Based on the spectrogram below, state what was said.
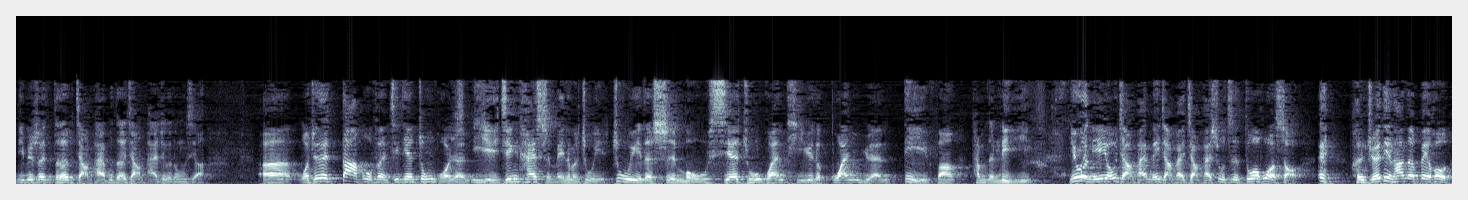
你比如说得奖牌不得奖牌这个东西啊，呃，我觉得大部分今天中国人已经开始没那么注意，注意的是某些主管体育的官员、地方他们的利益，因为你有奖牌没奖牌，奖牌数字多或少，哎。很决定他那背后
